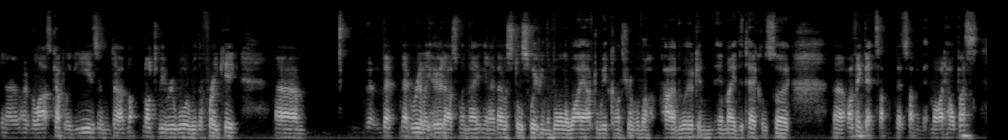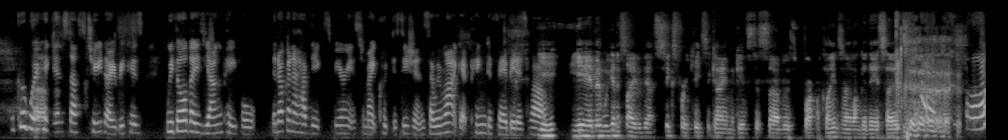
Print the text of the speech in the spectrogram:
you know, over the last couple of years, and uh, not not to be rewarded with a free kick. Um, that that really hurt us when they you know they were still sweeping the ball away after we'd gone through all the hard work and, and made the tackles. So uh, I think that's something, that's something that might help us. It could work Uh, against us too, though, because with all these young people, they're not going to have the experience to make quick decisions, so we might get pinged a fair bit as well. Yeah, yeah, but we're going to save about six free kicks a game against us uh, with Brock McLean's no longer there. So it's, Oh,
